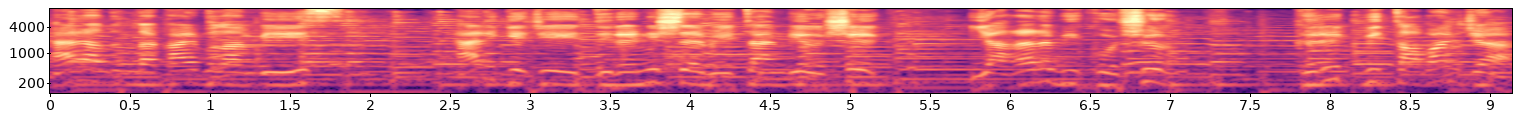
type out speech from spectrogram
her adımda kaybolan bir iz, her geceyi direnişle büyüten bir ışık, yaralı bir kurşun, kırık bir tabanca.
